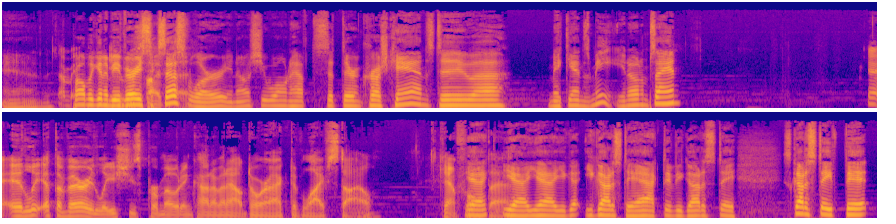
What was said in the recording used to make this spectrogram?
And I mean, probably going to be very successful. Or you know, she won't have to sit there and crush cans to uh, make ends meet. You know what I'm saying? Yeah, at, le- at the very least, she's promoting kind of an outdoor active lifestyle. Can't fault yeah, that. yeah, yeah. You got you got to stay active. You got to stay. It's got to stay fit,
